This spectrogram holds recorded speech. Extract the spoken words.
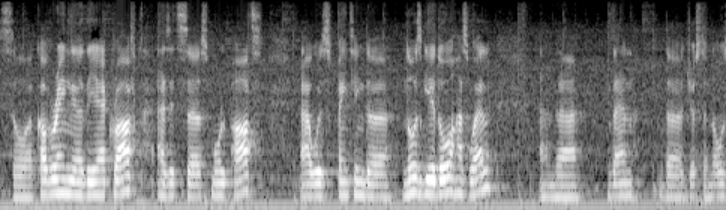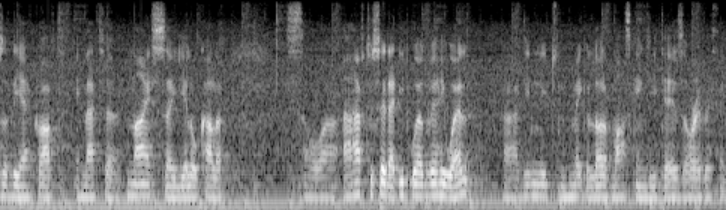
So uh, covering the aircraft as it's small parts I was painting the nose gear door as well. And then the just the nose of the aircraft in that uh, nice uh, yellow color. So uh, I have to say that it worked very well. I didn't need to make a lot of masking details or everything.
